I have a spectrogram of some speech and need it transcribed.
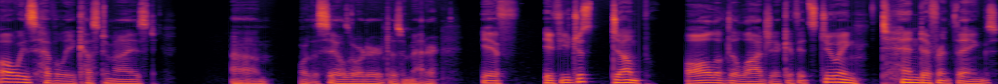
always heavily customized, um, or the sales order, doesn't matter. If if you just dump all of the logic, if it's doing 10 different things,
